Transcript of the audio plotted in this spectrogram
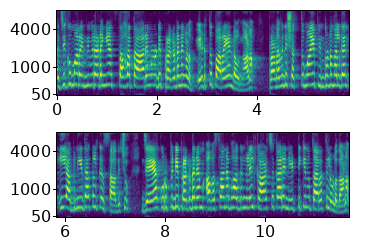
അജികുമാർ എന്നിവരടങ്ങിയ സഹതാരങ്ങളുടെ പ്രകടനങ്ങളും എടുത്തു പറയേണ്ട ഒന്നാണ്. പ്രണവിന് ശക്തമായ പിന്തുണ നൽകാൻ ഈ അഭിനേതാക്കൾക്ക് സാധിച്ചു. ജയകുറുപ്പിന്റെ പ്രകടനം അവസാന ഭാഗങ്ങളിൽ കാഴ്ചക്കാരെ ഞെട്ടിക്കുന്ന തരത്തിലുള്ളതാണ്.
